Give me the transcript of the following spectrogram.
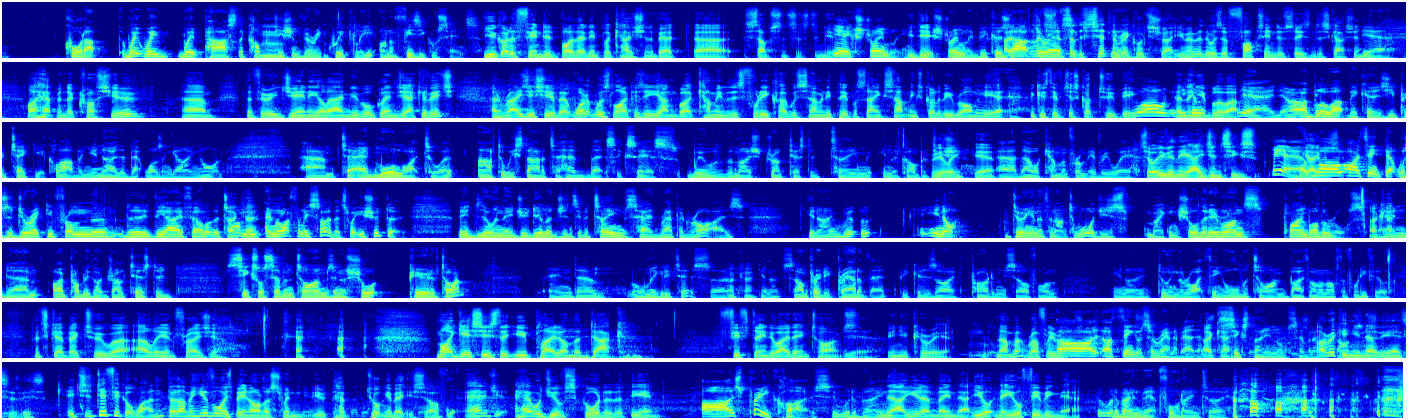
caught up. We, we went past the competition very quickly on a physical sense. You got offended by that implication about uh, substances, didn't you? Yeah, extremely. You did? extremely because Uh, after let's our set, the- set the yeah. record straight. You remember there was a Fox end of season discussion. Yeah. I happened across you, um, the very genial, amiable Glen Jakovich, and raised issue about what it was like as a young bloke coming to this footy club with so many people saying something's got to be wrong here because they've just got too big. Well, and then can- you blew up. Yeah, I blew up because you protect your club and you know that that wasn't going on. Um, to add more light to it, after we started to have that success, we were the most drug tested team in the competition. Really? Yeah. Uh, they were coming from everywhere. So even the agencies. Yeah, well, us, I think that was a directive from the, the, the AFL at the time, Okay. and, and rightfully so. That's what you should do. They're doing their due diligence. If a team's had rapid rise, you know, we- you're not doing anything untoward. You're just making sure that everyone's playing by the rules. Okay. And um, I probably got drug tested six or seven times in a short period of time, and um, all negative tests. So, Okay. you know, so I'm pretty proud of that because I prided myself on, you know, doing the right thing all the time, both on and off the footy field. Let's go back to uh, Ali and Frazier. My guess is that you played on the duck 15 to 18 times Yeah. in your career. Number, roughly, Oh? I think it's around about that, Okay. 16 or 17. I reckon times. you know the answer to this. It's a difficult one, but I mean, you've always been honest when you have talking about yourself. How did you? How would you have scored it at the end? Oh, it's pretty close. It would have been. No, you don't mean that. You're, now you're fibbing now. It would have been about 14 too.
